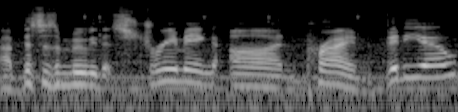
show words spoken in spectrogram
uh, this is a movie that's streaming on prime video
